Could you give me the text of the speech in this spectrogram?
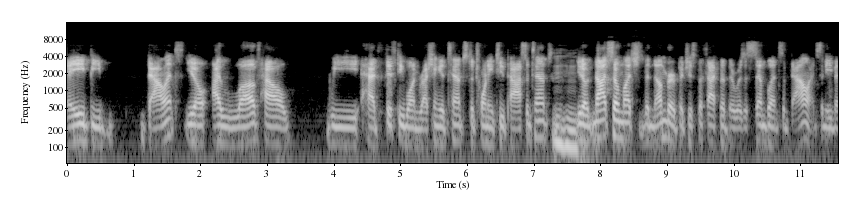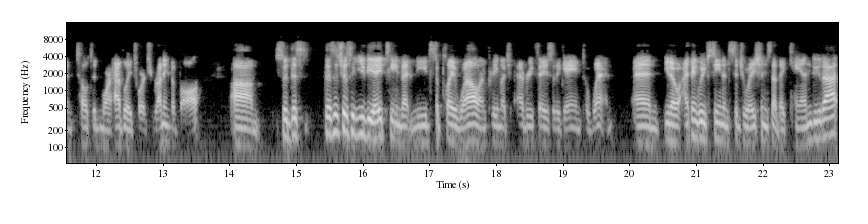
a be balanced. You know, I love how we had 51 rushing attempts to 22 pass attempts. Mhm. You know, not so much the number, but just the fact that there was a semblance of balance and even tilted more heavily towards running the ball. Um, so this this is just a UVA team that needs to play well in pretty much every phase of the game to win. And you know, I think we've seen in situations that they can do that.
